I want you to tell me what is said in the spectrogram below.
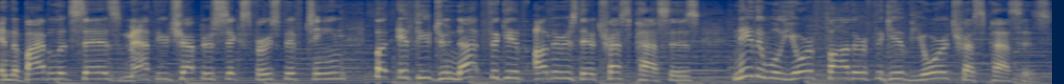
In the Bible, it says, Matthew chapter 6, verse 15, But if you do not forgive others their trespasses, neither will your Father forgive your trespasses.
